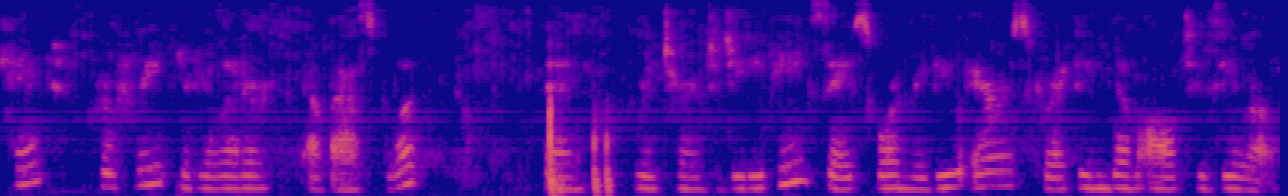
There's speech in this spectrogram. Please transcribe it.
Okay, proofread, give your letter a last look, then return to GDP, save, score, and review errors, correcting them all to zero.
